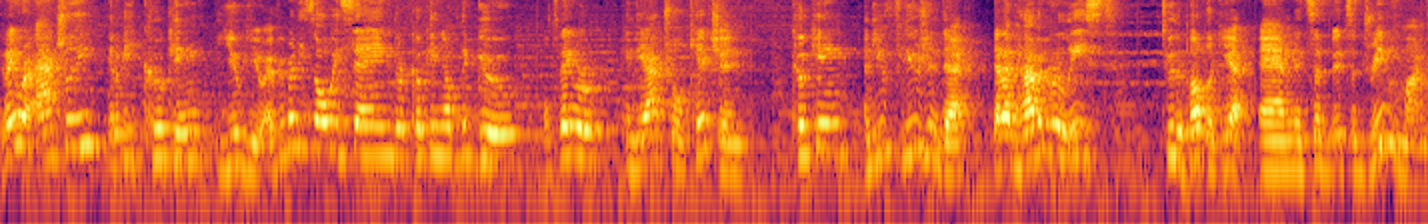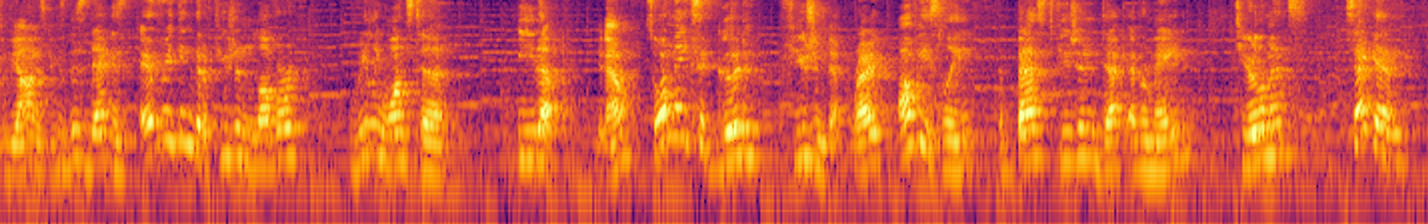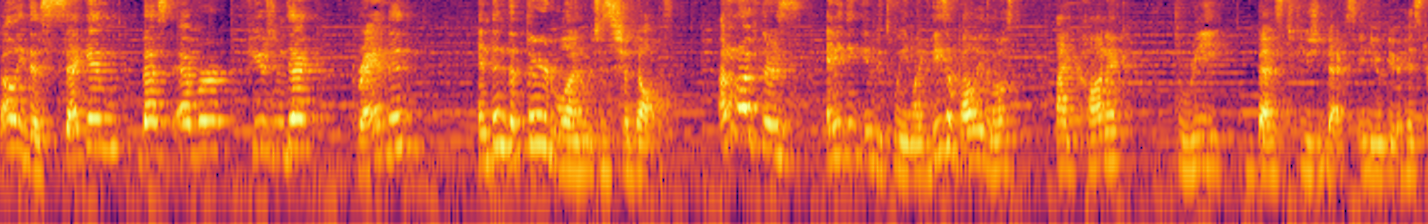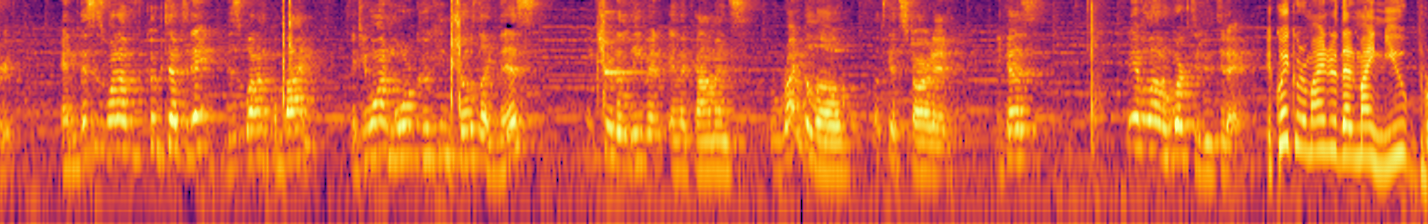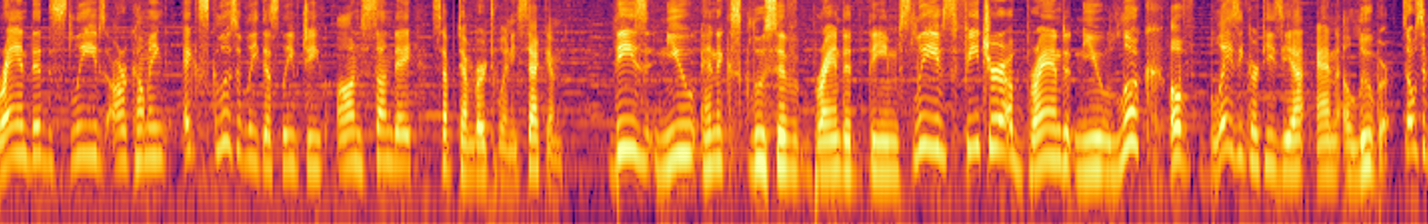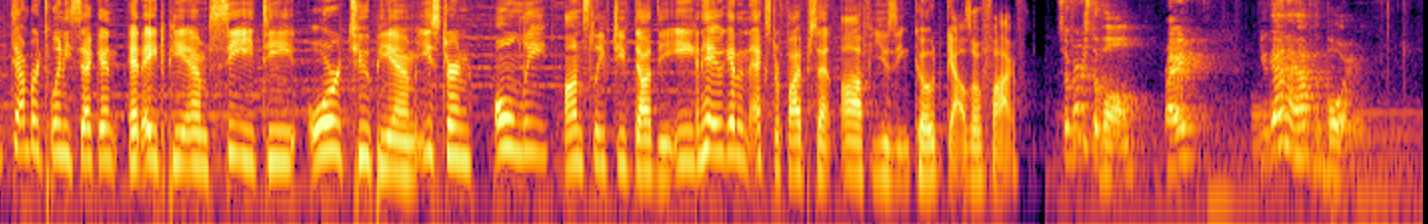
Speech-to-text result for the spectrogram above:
Today we're actually gonna be cooking Yu-Gi-Oh! Everybody's always saying they're cooking up the goo. Well, today we're in the actual kitchen cooking a new fusion deck that I haven't released to the public yet. And it's a it's a dream of mine to be honest, because this deck is everything that a fusion lover really wants to eat up, you know? So what makes a good fusion deck, right? Obviously, the best fusion deck ever made, Tearlaments. Second, probably the second best ever fusion deck, Branded. And then the third one, which is Shaddolls. I don't know if there's anything in between. Like these are probably the most iconic three best fusion decks in Yu-Gi-Oh history. And this is what I've cooked up today. This is what I'm combining. If you want more cooking shows like this, make sure to leave it in the comments right below. Let's get started because we have a lot of work to do today. A quick reminder that my new branded sleeves are coming exclusively to Sleeve Chief on Sunday, September 22nd. These new and exclusive branded theme sleeves feature a brand new look of Blazing Cartesia and Aluber. So September 22nd at 8 p.m. CET or 2 p.m. Eastern, only on sleevechief.de. And hey, we get an extra 5% off using code GALZO5. So first of all, right, you gotta have the boy,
